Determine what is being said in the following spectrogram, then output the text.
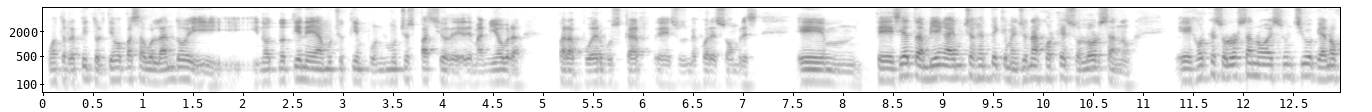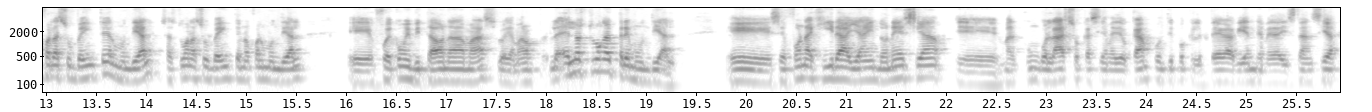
como te repito, el tiempo pasa volando y, no, no, tiene ya mucho tiempo, mucho espacio de, maniobra para poder buscar eh, sus mejores hombres. Em, te decía también, hay mucha gente que menciona a Jorge Solórzano. Eh, Jorge Solórzano es un chico que ya no fue a la sub-20 al Mundial, o sea, estuvo en la sub-20, no fue al Mundial, eh, fue como invitado nada más, lo llamaron, él no estuvo en el premundial, eh, se fue a una gira allá a Indonesia, eh, marcó un golazo casi a medio campo, un tipo que le pega bien de media distancia.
